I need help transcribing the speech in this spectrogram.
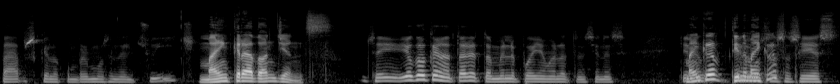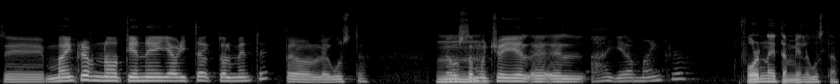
paps, que lo compremos en el Switch. Minecraft Dungeons. Sí, yo creo que a Natalia también le puede llamar la atención ese. ¿Minecraft? ¿Tiene gustos Minecraft? Así, este, Minecraft no tiene ella ahorita actualmente, pero le gusta. Le gusta Mm, mucho ahí el, el, el- Ay, ¿era Minecraft? Fortnite también le gusta.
